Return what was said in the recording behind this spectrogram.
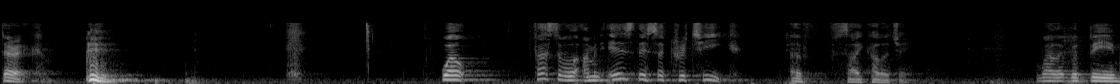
Derek. well, first of all, I mean, is this a critique of psychology? Well, it would be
